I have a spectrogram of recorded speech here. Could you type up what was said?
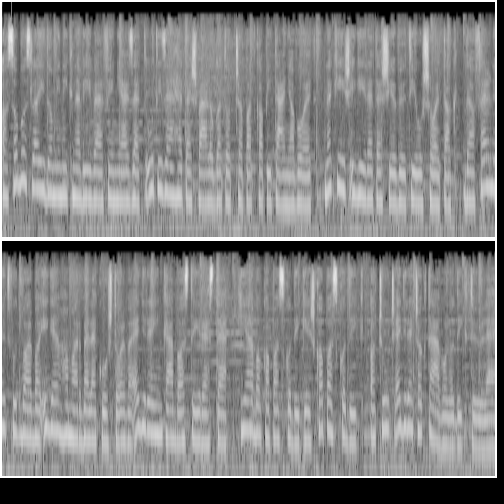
A Szoboszlai Dominik nevével fényjelzett U17-es válogatott csapatkapitánya volt, neki is ígéretes jövőt jósoltak, de a felnőtt futballba igen hamar belekóstolva egyre inkább azt érezte, hiába kapaszkodik és kapaszkodik, a csúcs egyre csak távolodik tőle.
